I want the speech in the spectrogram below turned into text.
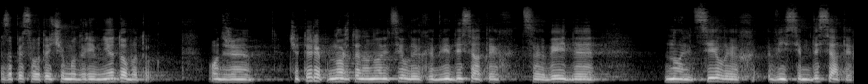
записувати, чому дорівнює добуток. Отже, 4 помножити на 0,2 це вийде 0,8.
